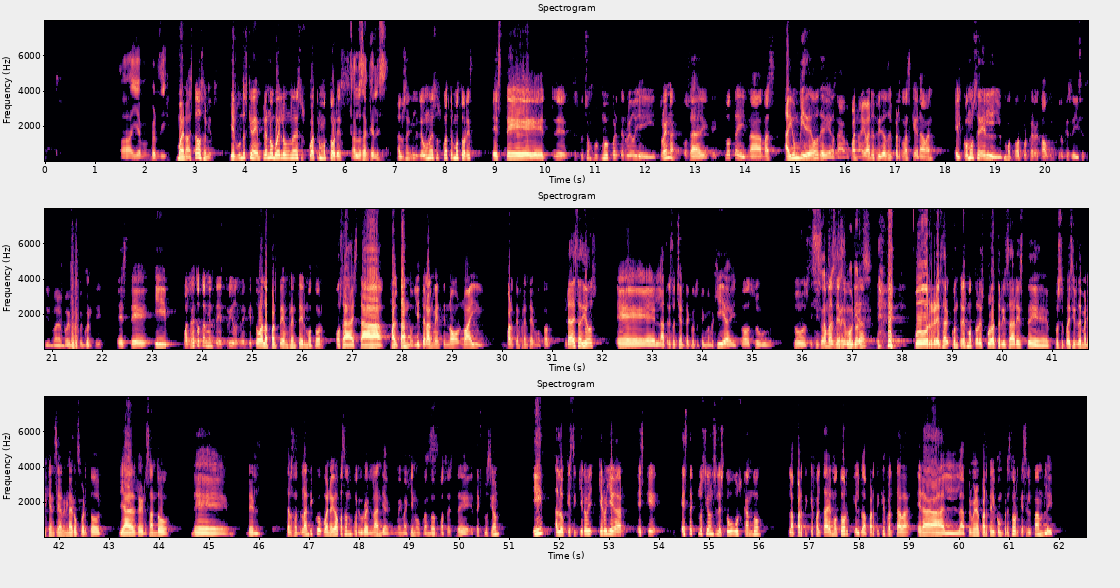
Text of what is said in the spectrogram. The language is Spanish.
Ah, ya me perdí. Bueno, a Estados Unidos. Y el punto es que en pleno vuelo, uno de sus cuatro motores, A Los Ángeles. A Los Ángeles de uno de esos cuatro motores, este, eh, se escucha un muy fuerte ruido y, truena, o sea, explota y nada más. Hay un video de, o sea, bueno, hay varios videos de personas que graban el cómo se ve el motor por fuera del creo que se dice, si me pueden corregir. Este, y pues se ve totalmente destruido, se ve que toda la parte de enfrente del motor, o sea, está faltando, literalmente no, no hay parte enfrente del motor. Gracias a Dios, eh, el A380 con su tecnología y todos su, sus sistemas de seguridad pudo regresar, con tres motores pudo aterrizar este, pues se puede decir de emergencia De en un emergencia. aeropuerto ya regresando de, del transatlántico. Bueno, iba pasando por Groenlandia, me imagino, cuando pasó este, esta explosión. Y a lo que sí quiero, quiero llegar es que esta explosión se le estuvo buscando la parte que faltaba del motor, que la parte que faltaba era la primera parte del compresor, que es el fan blade.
